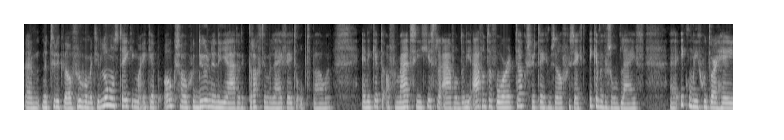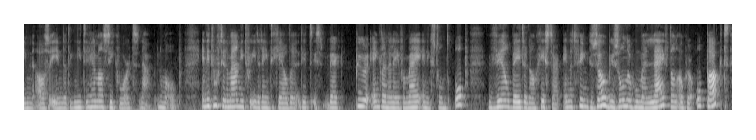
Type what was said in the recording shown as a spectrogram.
Um, natuurlijk wel vroeger met die longontsteking, maar ik heb ook zo gedurende de jaren de kracht in mijn lijf weten op te bouwen. En ik heb de affirmatie gisteravond en die avond ervoor telkens weer tegen mezelf gezegd: Ik heb een gezond lijf. Uh, ik kom hier goed doorheen, als in dat ik niet helemaal ziek word. Nou, noem maar op. En dit hoeft helemaal niet voor iedereen te gelden. Dit is, werkt puur enkel en alleen voor mij. En ik stond op veel beter dan gisteren. En dat vind ik zo bijzonder hoe mijn lijf dan ook weer oppakt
